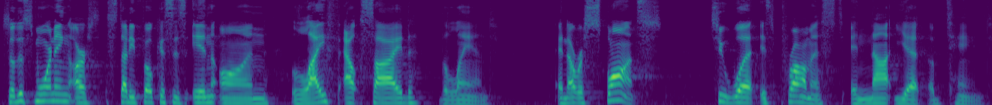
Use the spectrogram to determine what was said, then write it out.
So this morning, our study focuses in on life outside the land and our response to what is promised and not yet obtained.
